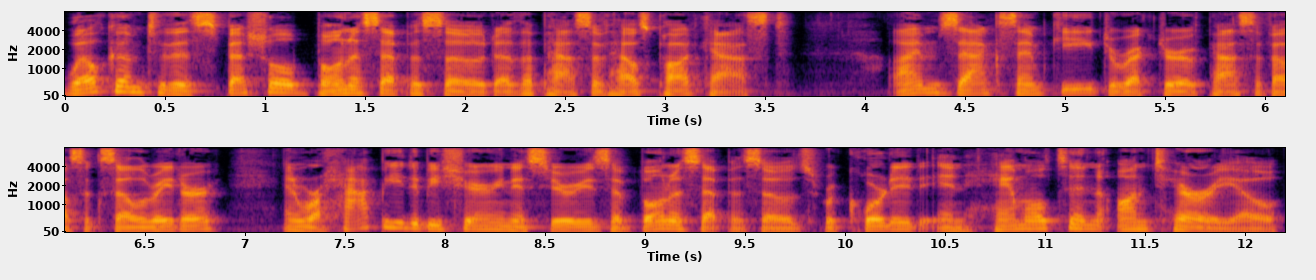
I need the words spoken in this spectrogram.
Welcome to this special bonus episode of the Passive House Podcast. I'm Zach Semke, Director of Passive House Accelerator, and we're happy to be sharing a series of bonus episodes recorded in Hamilton, Ontario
